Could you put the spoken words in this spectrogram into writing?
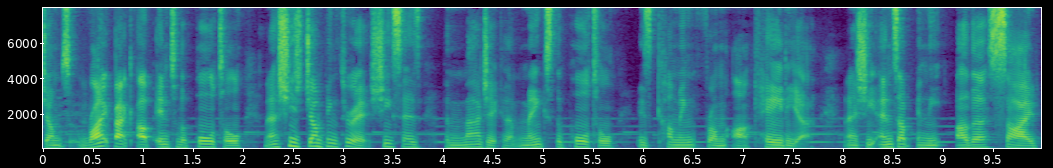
jumps right back up into the portal, and as she's jumping through it, she says the magic that makes the portal is coming from Arcadia. And as she ends up in the other side,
